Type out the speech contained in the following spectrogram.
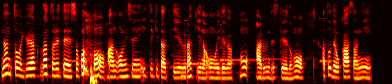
なんと予約が取れてそこのあのお店に行ってきたっていうラッキーな思い出がもあるんですけれども後でお母さんに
